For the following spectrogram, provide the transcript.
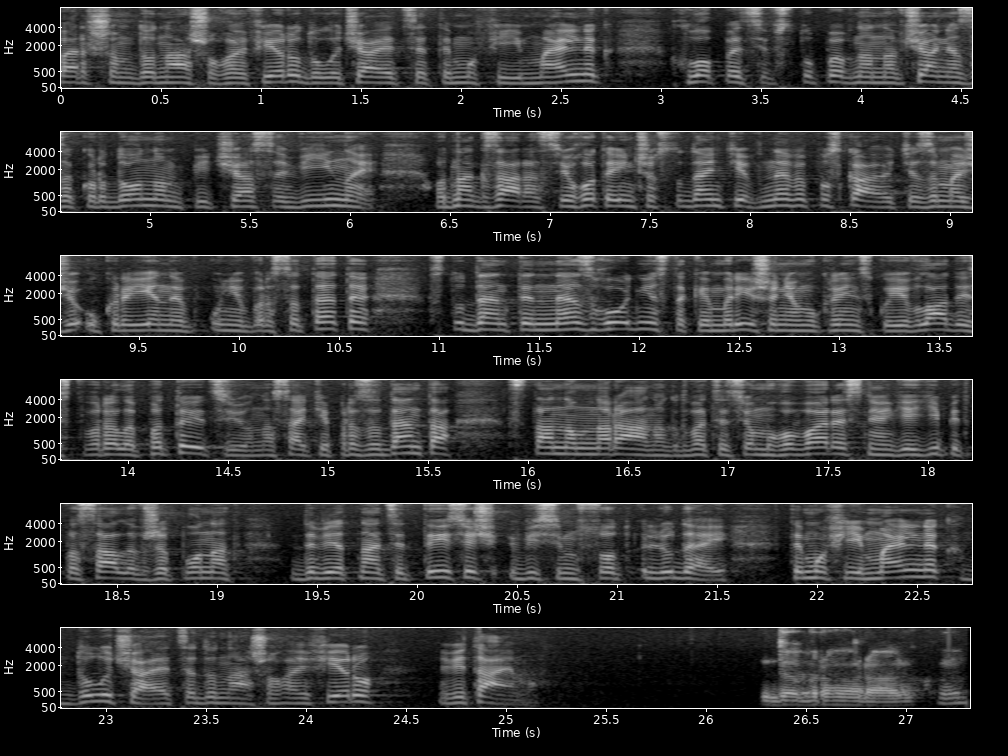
Першим до нашого ефіру долучається Тимофій Мельник. Хлопець вступив на навчання за кордоном під час війни. Однак зараз його та інших студентів не випускають за межі України в університети. Студенти не згодні з таким рішенням української влади і створили петицію на сайті президента. Станом на ранок, 27 вересня, її підписали вже понад 19 тисяч 800 людей. Тимофій Мельник долучається до нашого ефіру. Вітаємо. Доброго ранку.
